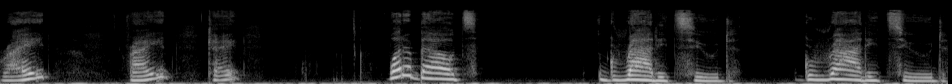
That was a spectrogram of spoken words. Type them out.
right? Right? Okay. What about gratitude? gratitude.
